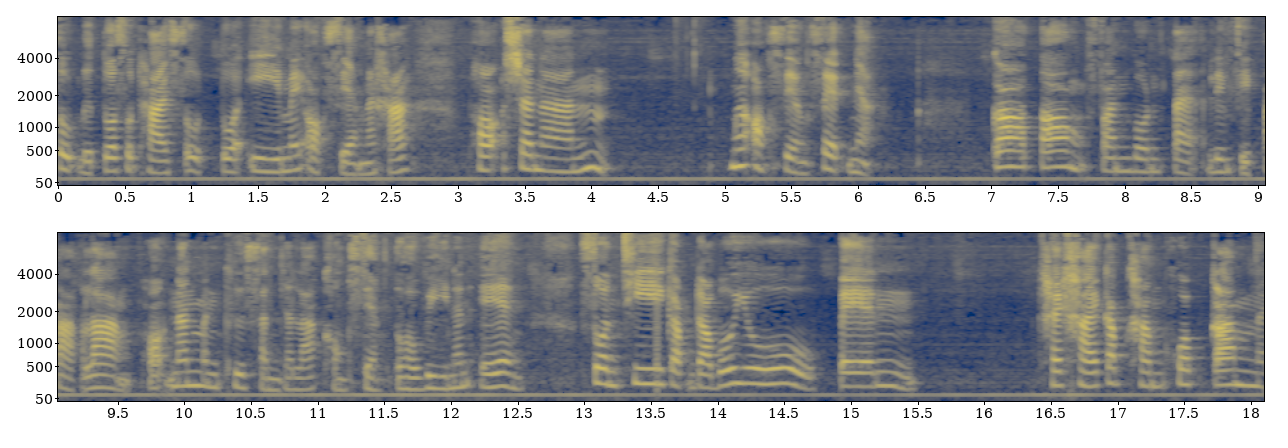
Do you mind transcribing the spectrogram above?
สุดหรือตัวสุดท้ายสุดตัว E ไม่ออกเสียงนะคะ เพราะฉะนั้นเมื่อออกเสียงเสร็จเนี่ย ก็ต้องฟันบนแตะริมฝีปากล่าง เพราะนั่นมันคือสัญลักษณ์ของเสียงตัว V นั่นเอง ส่วน T กับ W เป็นคล้ายๆกับคำควบกล้ำใน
